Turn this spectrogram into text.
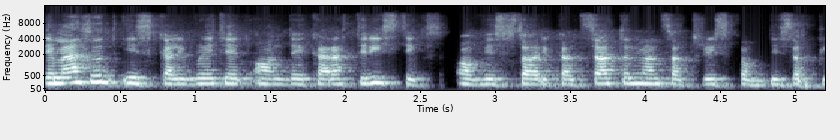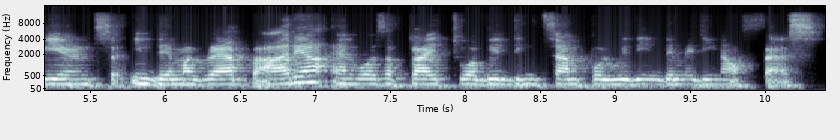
The method is calibrated on the characteristics of historical settlements at risk of disappearance in the Maghreb area and was applied to a building sample within the Medina of Fez.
